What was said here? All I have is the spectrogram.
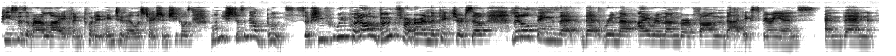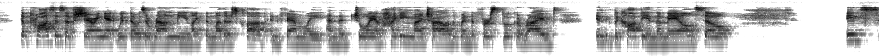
pieces of our life and put it into the illustration. She goes, "Mommy, she doesn't have boots." So she we put on boots for her in the picture. So little things that that rem- I remember from that experience and then the process of sharing it with those around me like the mothers club and family and the joy of hugging my child when the first book arrived in the copy in the mail. So it's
